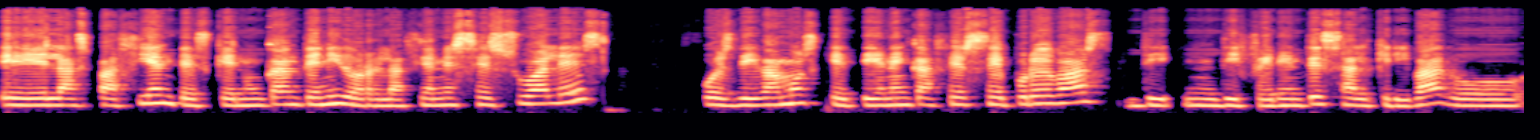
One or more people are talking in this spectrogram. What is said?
las pacientes que nunca han tenido relaciones sexuales pues digamos que tienen que hacerse pruebas diferentes al cribado,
